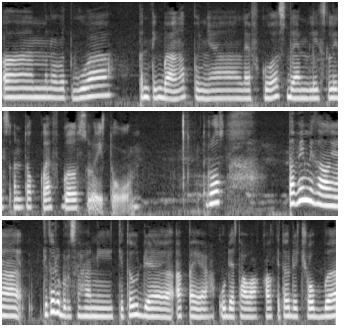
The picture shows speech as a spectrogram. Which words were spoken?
um, menurut gua penting banget punya life goals dan list-list untuk life goals lu itu. Terus tapi misalnya kita udah berusaha nih kita udah apa ya udah tawakal kita udah coba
